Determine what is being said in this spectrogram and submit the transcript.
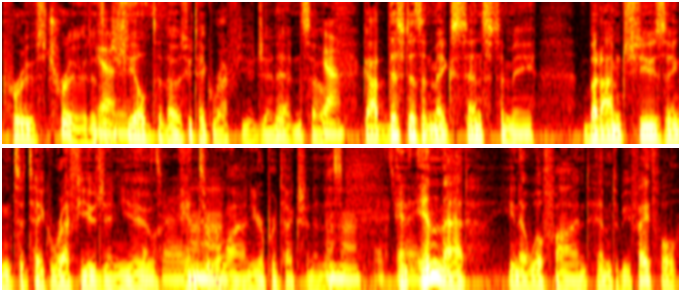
proves true. It is Yes. a shield to those who take refuge in it. And so, Yeah. God, this doesn't make sense to me, but I'm choosing to take refuge in you right. and to Mm-hmm. rely on your protection in this. That's and right. in that, you know, we'll find him to be faithful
